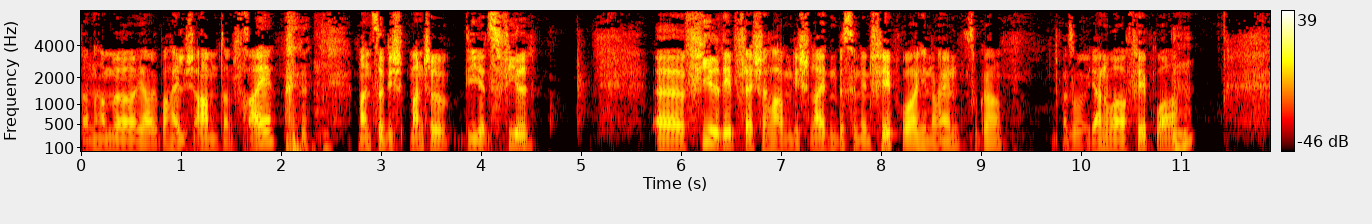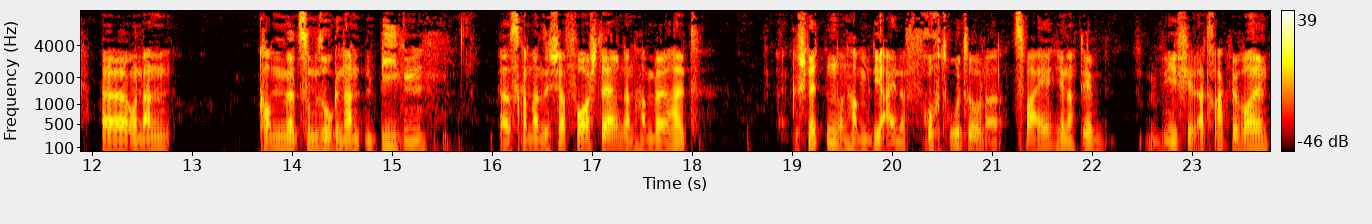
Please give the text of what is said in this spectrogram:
dann haben wir ja über Heiligabend dann frei. manche, die, manche, die jetzt viel, äh, viel Rebfläche haben, die schneiden bis in den Februar hinein sogar. Also Januar, Februar. Mhm. Äh, und dann kommen wir zum sogenannten Biegen. Ja, das kann man sich ja vorstellen. Dann haben wir halt geschnitten und haben die eine Fruchtrute oder zwei, je nachdem, wie viel Ertrag wir wollen.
